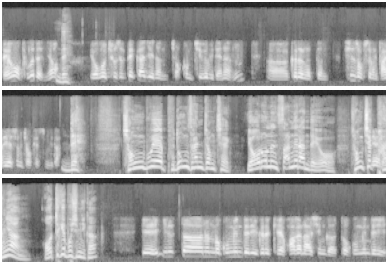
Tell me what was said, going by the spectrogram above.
배고프거든요. 네. 요거 추석 때까지는 조금 지급이 되는 어, 그런 어떤 신속성을 발휘했으면 좋겠습니다. 네. 정부의 부동산 정책 여론은 싸늘한데요. 정책 네네. 방향 어떻게 보십니까? 예, 일단은 뭐 국민들이 그렇게 화가 나신 것, 또 국민들이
